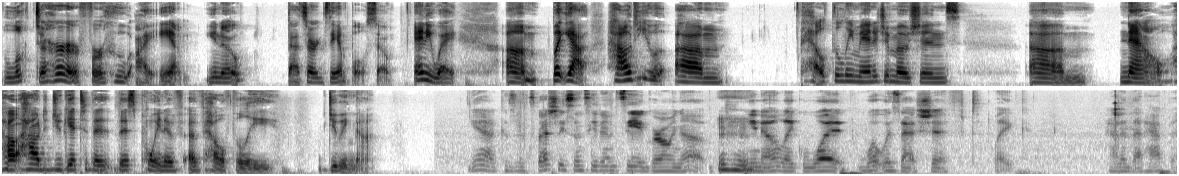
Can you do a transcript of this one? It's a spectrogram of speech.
look to her for who I am, you know? That's our example. So, anyway, um, but yeah, how do you um, healthily manage emotions um, now? How, how did you get to the, this point of, of healthily doing that? Yeah, because especially since you didn't see it growing up, Mhm. you know, like what what was that shift? Like, how did that happen?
